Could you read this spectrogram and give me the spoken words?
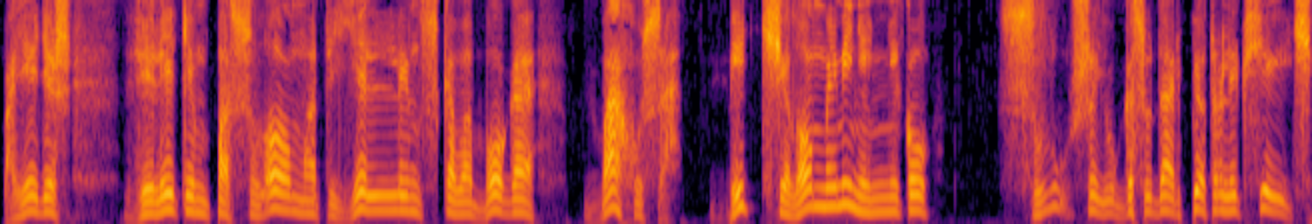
«Поедешь великим послом от еллинского бога Бахуса, бить челом имениннику». «Слушаю, государь Петр Алексеевич!»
